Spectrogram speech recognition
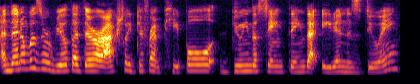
And then it was revealed that there are actually different people doing the same thing that Aiden is doing.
